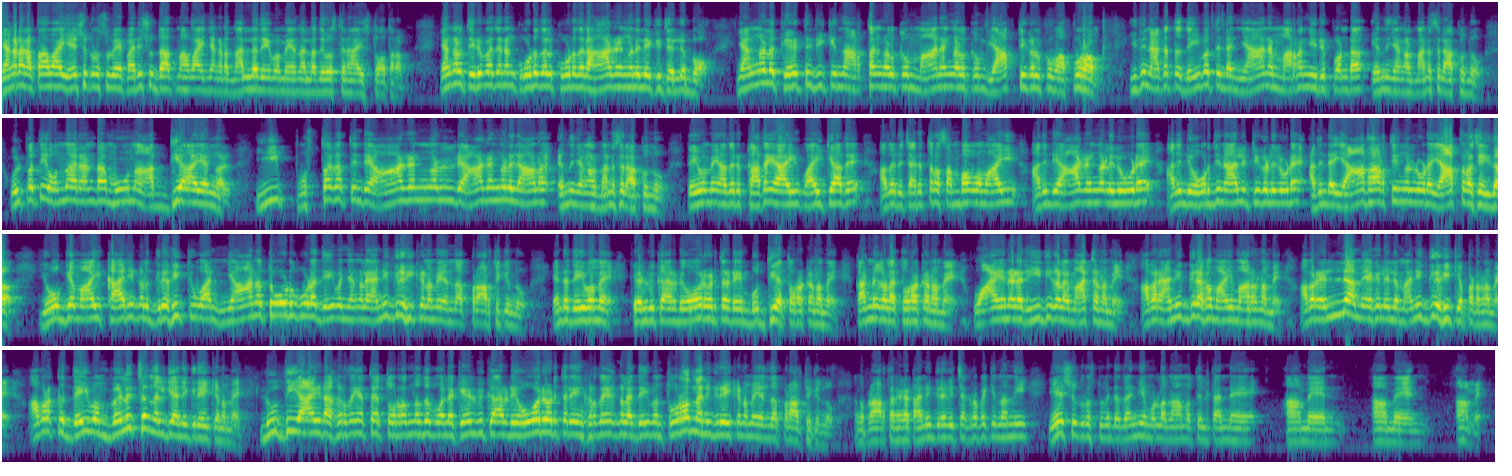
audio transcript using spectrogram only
ഞങ്ങളുടെ കർത്താവായ യേശു ക്രിസ്തുവെ പരിശുദ്ധാത്മാവായി ഞങ്ങളുടെ നല്ല ദൈവമേ നല്ല ദിവസത്തിനായി സ്തോത്രം. ഞങ്ങൾ തിരുവചനം കൂടുതൽ കൂടുതൽ ആഴങ്ങളിലേക്ക് ചെല്ലുമ്പോൾ ഞങ്ങൾ കേട്ടിരിക്കുന്ന അർത്ഥങ്ങൾക്കും മാനങ്ങൾക്കും വ്യാപ്തികൾക്കും അപ്പുറം ഇതിനകത്ത് ദൈവത്തിന്റെ ജ്ഞാനം മറഞ്ഞിരിപ്പുണ്ട് എന്ന് ഞങ്ങൾ മനസ്സിലാക്കുന്നു. ഉൽപ്പത്തി ഒന്ന് രണ്ട് മൂന്ന് അധ്യായങ്ങൾ ഈ പുസ്തകത്തിന്റെ ആഴങ്ങളുടെ ആഴങ്ങളിലാണ് എന്ന് ഞങ്ങൾ മനസ്സിലാക്കുന്നു. ദൈവമേ അതൊരു കഥയായി വായിക്കാതെ അതൊരു ചരിത്ര സംഭവമായി അതിന്റെ ആഴങ്ങളിലൂടെ അതിന്റെ ഒറിജിനാലിറ്റികളിലൂടെ അതിന്റെ യാഥാർത്ഥ്യങ്ങളിലൂടെ യാത്ര ചെയ്ത്. യോഗ്യമായി കാര്യങ്ങൾ ഗ്രഹിക്കുവാൻ ജ്ഞാനത്തോടുകൂടെ ദൈവം ഞങ്ങളെ അനുഗ്രഹിക്കണമേ എന്ന് പ്രാർത്ഥിക്കുന്നു. എന്റെ ദൈവമേ കേൾവിക്കാരുടെ ഓരോരുത്തരുടെയും ബുദ്ധിയെ തുറക്കണമേ കണ്ണുകളെ തുറക്കണമേ വായനയുടെ രീതികളെ മാറ്റണമേ അവർ അനുഗ്രഹമായി മാറണമേ അവർ എല്ലാ മേഖലയിലും അനുഗ്രഹിക്കപ്പെടണമേ അവർക്ക് ദൈവം വെളിച്ചം നൽകി അനുഗ്രഹിക്കണമേ. ലുദിയായുടെ ഹൃദയത്തെ തുറന്നതുപോലെ കേൾവിക്കാരുടെ ഓരോരുത്തരെയും ഹൃദയങ്ങളെ ദൈവം തുറന്ന് അനുഗ്രഹിക്കണമേ എന്ന് പ്രാർത്ഥിക്കുന്നു. അങ്ങ് പ്രാർത്ഥന കേട്ട് അനുഗ്രഹിച്ച കൃപയ്ക്ക് നന്ദി. യേശു ക്രിസ്തുവിന്റെ ധന്യമുള്ള നാമത്തിൽ തന്നെ ആമേൻ ആമേൻ. ആമേൻ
